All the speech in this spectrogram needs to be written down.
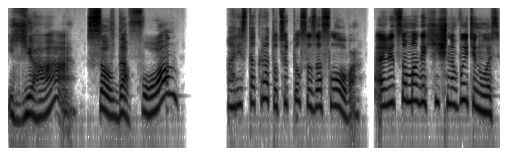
«Я? Солдафон?» Аристократ уцепился за слово. Лицо мага хищно вытянулось,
